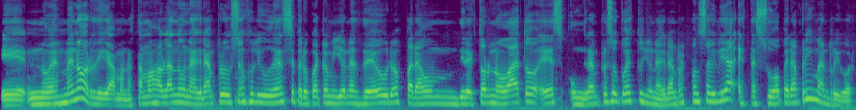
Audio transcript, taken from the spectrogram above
Eh, no es menor, digamos, no estamos hablando de una gran producción hollywoodense, pero 4 millones de euros para un director novato es un gran presupuesto y una gran responsabilidad. Esta es su ópera prima en rigor.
